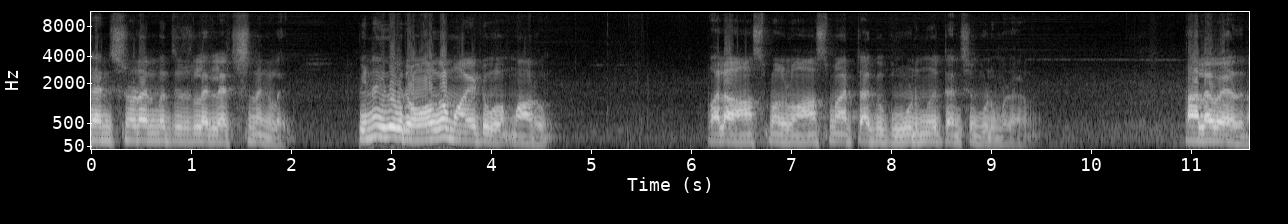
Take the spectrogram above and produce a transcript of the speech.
ടെൻഷനോടനുബന്ധിച്ചുള്ള ലക്ഷണങ്ങൾ പിന്നെ ഇത് രോഗമായിട്ട് മാറും. പല ആസ്മകളും ആസ്മ അറ്റാക്ക് കൂടുന്നത് ടെൻഷൻ കൂടുമ്പോഴാണ്. തലവേദന.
